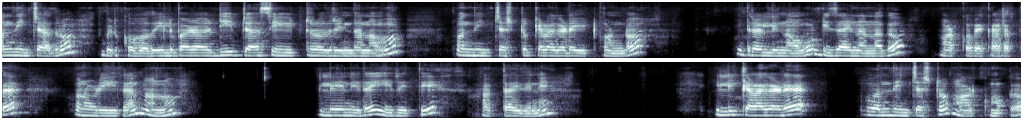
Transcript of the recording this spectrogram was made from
ಒಂದು ಇಂಚಾದರೂ ಬಿಡ್ಕೋಬೋದು. ಇಲ್ಲಿ ಬ ಡೀಪ್ ಜಾಸ್ತಿ ಇಟ್ಟಿರೋದ್ರಿಂದ ನಾವು ಒಂದು ಇಂಚಷ್ಟು ಕೆಳಗಡೆ ಇಟ್ಕೊಂಡು ಇದರಲ್ಲಿ ನಾವು ಡಿಸೈನ್ ಅನ್ನೋದು ಮಾಡ್ಕೋಬೇಕಾಗತ್ತೆ. ನೋಡಿ, ಈಗ ನಾನು ಇಲ್ಲೇನಿದೆ ಈ ರೀತಿ ಹಾಕ್ತಾ ಇದ್ದೀನಿ. ಇಲ್ಲಿ ಕೆಳಗಡೆ ಒಂದು ಇಂಚಷ್ಟು ಮಾಡ್ಕೊಬೇಕು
